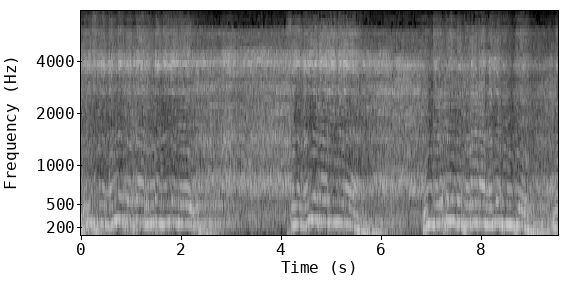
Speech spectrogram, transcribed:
ஒரு சில மண்ணை தொட்டா ரொம்ப நல்லது. சில நல்ல காரியங்களை இந்த இடத்துல இருந்து தொடங்கினா நல்லதுன்ட்டு இந்த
